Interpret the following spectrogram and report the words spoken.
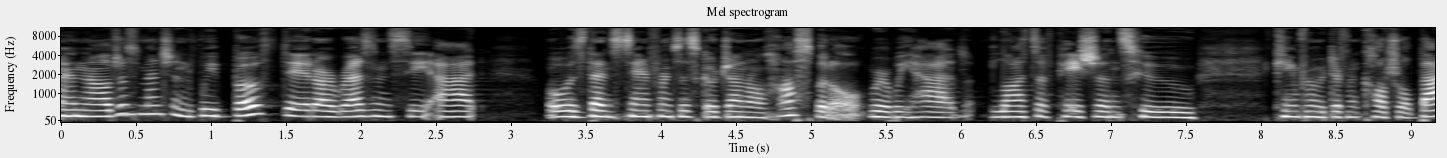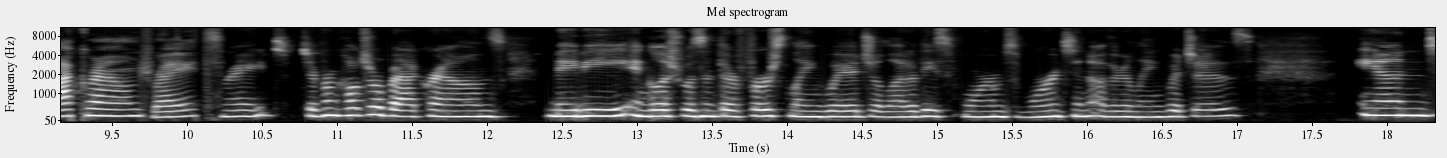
And I'll just mention we both did our residency at what was then San Francisco General Hospital, where we had lots of patients who came from a different cultural background, right? Right. Different cultural backgrounds. Maybe English wasn't their first language. A lot of these forms weren't in other languages and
